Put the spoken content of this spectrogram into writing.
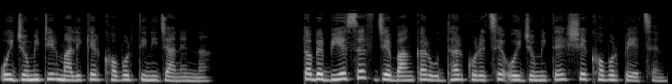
ওই জমিটির মালিকের খবর তিনি জানেন না। তবে বিএসএফ যে বাংকার উদ্ধার করেছে ওই জমিতে সে খবর পেয়েছেন।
